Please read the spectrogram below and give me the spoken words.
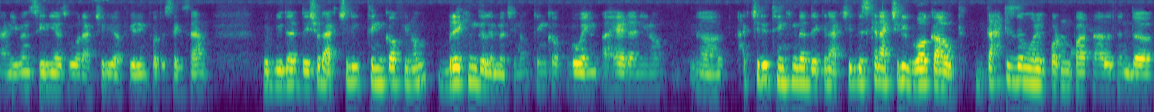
and even seniors who are actually appearing for this exam would be that they should actually think of you know breaking the limits you know think of going ahead and you know uh, actually thinking that they can actually this can actually work out. That is the more important part rather than the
